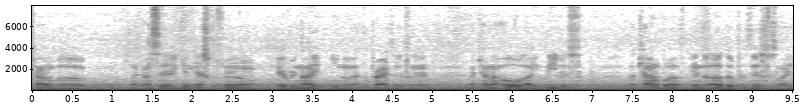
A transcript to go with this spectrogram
accountable. Of, like I said, getting extra film every night, you know, after practice, and I kind of hold like leaders accountable in the other positions like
